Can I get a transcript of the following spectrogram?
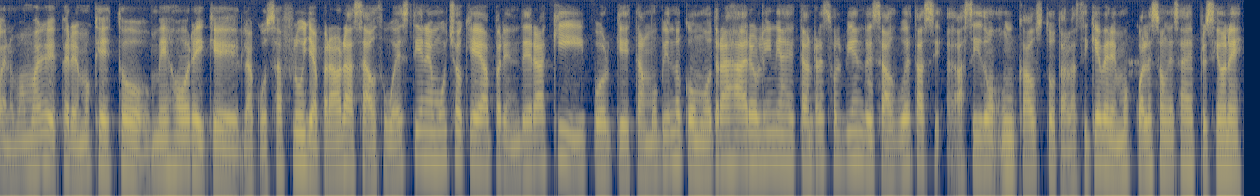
Bueno, vamos a ver, esperemos que esto mejore y que la cosa fluya. Pero ahora Southwest tiene mucho que aprender aquí porque estamos viendo cómo otras aerolíneas están resolviendo y Southwest ha, sido un caos total. Así que veremos cuáles son esas expresiones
